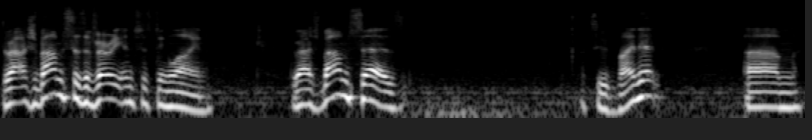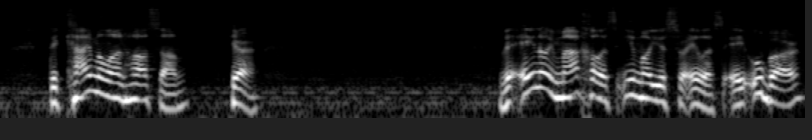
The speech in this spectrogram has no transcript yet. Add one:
The Rashbam says a very interesting line. The Rashbam says, let's see if we can find it. Um, the Kaimalon Hasam, here. The Enoi Machal es Imo Yisraelis, a Ubar,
